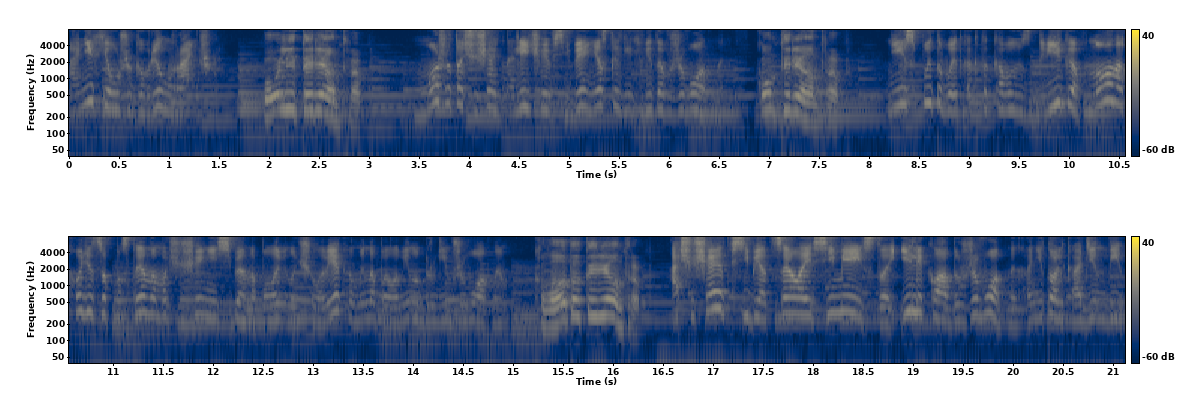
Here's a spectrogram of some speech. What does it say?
О них я уже говорил раньше. Политериантроп. Может ощущать наличие в себе нескольких видов животных. Контериантроп не испытывает как таковых сдвигов, но находится в постоянном ощущении себя наполовину человеком и наполовину другим животным. Кладотериантроп. Ощущает в себе целое семейство или кладу животных, а не только один вид.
